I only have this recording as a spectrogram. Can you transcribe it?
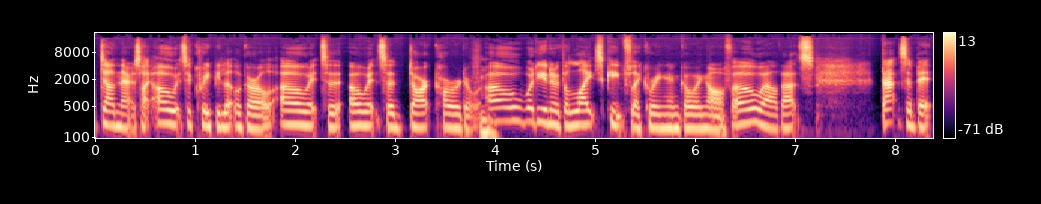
done there. It's like, oh, it's a creepy little girl. Oh, it's a oh, it's a dark corridor. Hmm. oh, what do you know? The lights keep flickering and going off. Oh well, that's that's a bit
